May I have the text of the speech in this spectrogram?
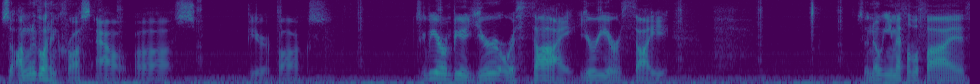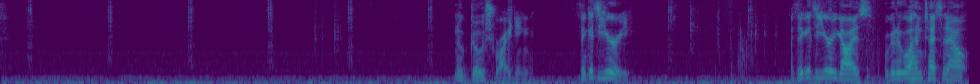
so I'm gonna go ahead and cross out uh, spirit box. It's gonna be, be a Yurei or a Thaye. Yurei or Thaye. So no EMF level 5. No ghost writing. I think it's Yurei. I think it's Yurei, guys. We're gonna go ahead and test it out.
